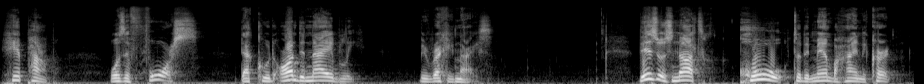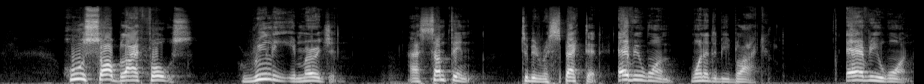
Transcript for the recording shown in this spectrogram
Hip hop was a force that could undeniably be recognized. This was not cool to the man behind the curtain who saw black folks really emerging as something to be respected. Everyone wanted to be black. Everyone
